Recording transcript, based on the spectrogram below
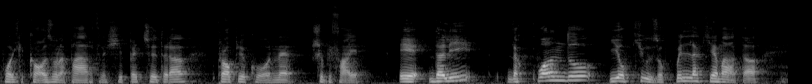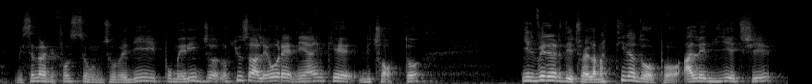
qualche cosa, una partnership, eccetera, proprio con Shopify. E da lì, da quando io ho chiuso quella chiamata, mi sembra che fosse un giovedì pomeriggio, l'ho chiusa alle ore neanche 18, il venerdì, cioè la mattina dopo, alle 10,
